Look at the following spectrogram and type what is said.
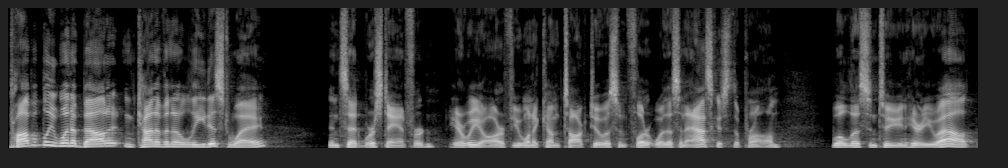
Probably went about it in kind of an elitist way and said, We're Stanford. Here we are. If you want to come talk to us and flirt with us and ask us to the prom, we'll listen to you and hear you out.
